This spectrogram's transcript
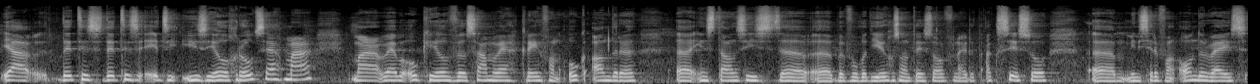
ja, dit is, dit is iets, heel groot, zeg maar. Maar we hebben ook heel veel samenwerking gekregen van ook andere eh, instanties. eh, eh, bijvoorbeeld de jeugdgezondheidszorg vanuit het Accesso, ministerie van Onderwijs,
